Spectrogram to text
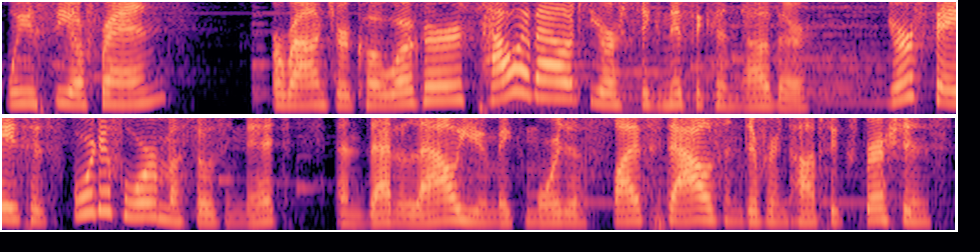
When you see your friends? Around your coworkers? How about your significant other? Your face has 44 muscles in it, and that allow you to make more than 5,000 different types of expressions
